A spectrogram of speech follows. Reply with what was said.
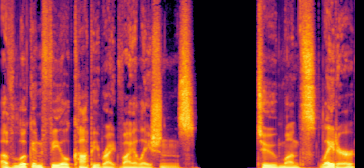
of look and feel copyright violations. Two months later,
